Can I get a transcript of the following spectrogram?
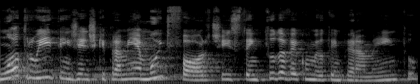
Um outro item, gente, que para mim é muito forte, isso tem tudo a ver com o meu temperamento,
